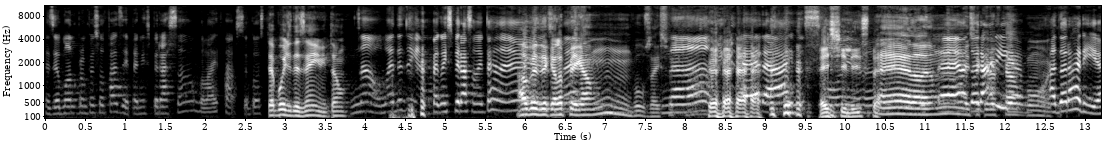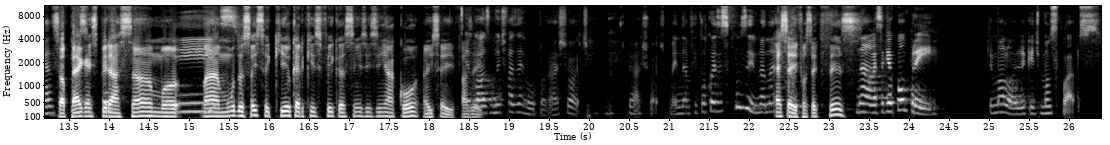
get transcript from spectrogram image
Mas eu mando pra uma pessoa fazer. Pego inspiração, vou lá e faço. Eu gosto. Você é boa de desenho, então? Não, não é desenhar. Pego a inspiração na internet. Às vezes que ela né? pegar, hum, vou usar isso aqui. Não, era, sonho. estilista. É, ela, hum, É, adoraria. bom. Adoraria. Só pega a inspiração, mas muda só isso aqui, eu quero que isso fique assim, assim, assim, a cor. É isso aí, faz Eu aí. gosto muito de fazer roupa. Acho ótimo. Eu acho ótimo. Ainda fica coisa exclusiva, né? Essa aí, foi você que fez? Não, essa aqui eu comprei. De uma loja aqui de Montes Claros.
